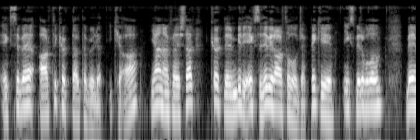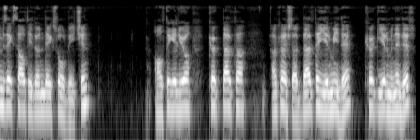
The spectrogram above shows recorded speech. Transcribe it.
eksi b artı kök delta bölü 2a. Yani arkadaşlar köklerin biri eksili bir artılı olacak. Peki x1'i bulalım. b'miz eksi 6 idi önünde eksi olduğu için 6 geliyor. Kök delta arkadaşlar delta 20 idi. Kök 20 nedir?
